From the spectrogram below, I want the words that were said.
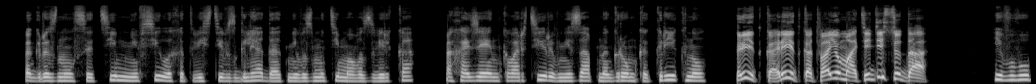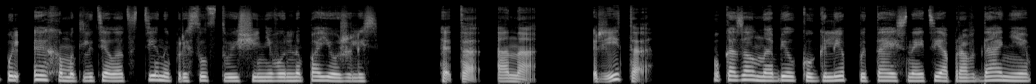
— огрызнулся Тим, не в силах отвести взгляда от невозмутимого зверька, а хозяин квартиры внезапно громко крикнул «Ритка, Ритка, твою мать, иди сюда!» Его вопль эхом отлетел от стены, присутствующие невольно поежились. «Это она, Рита?» Указал на белку Глеб, пытаясь найти оправдание,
